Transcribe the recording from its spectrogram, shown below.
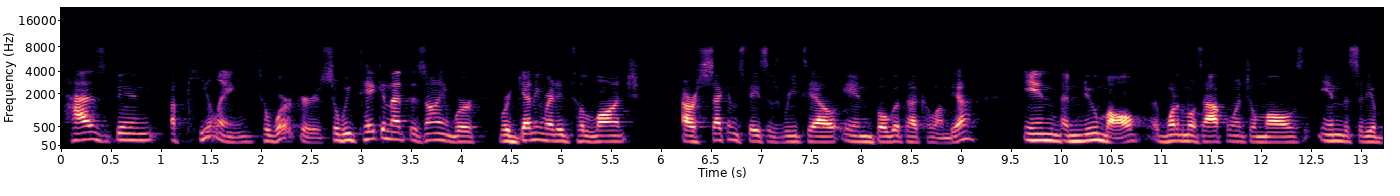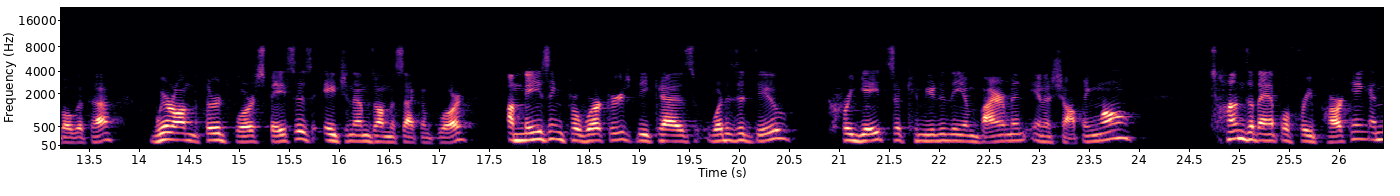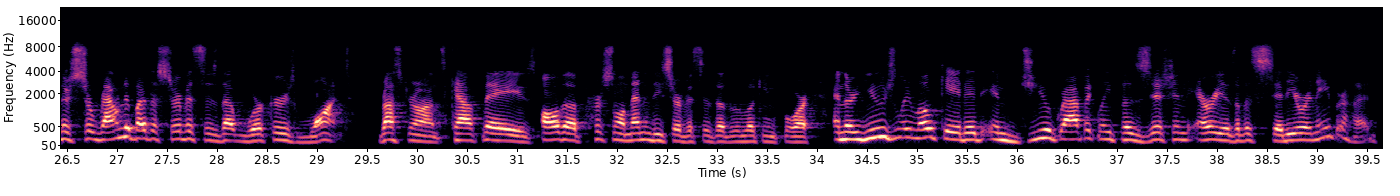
has been appealing to workers. So we've taken that design, we're, we're getting ready to launch our second spaces retail in Bogota, Colombia, in a new mall, one of the most affluential malls in the city of Bogota. We're on the third floor, spaces, H&M's on the second floor. Amazing for workers because what does it do? Creates a community environment in a shopping mall tons of ample free parking, and they're surrounded by the services that workers want restaurants, cafes, all the personal amenity services that they're looking for. And they're usually located in geographically positioned areas of a city or a neighborhood.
